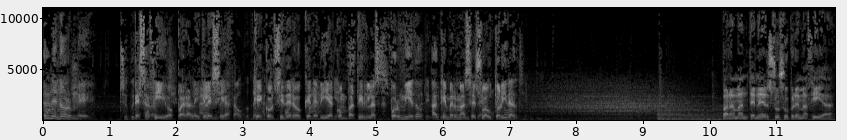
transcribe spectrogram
un enorme desafío para la Iglesia, que consideró que debía combatirlas por miedo a que mermase su autoridad. Para mantener su supremacía,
